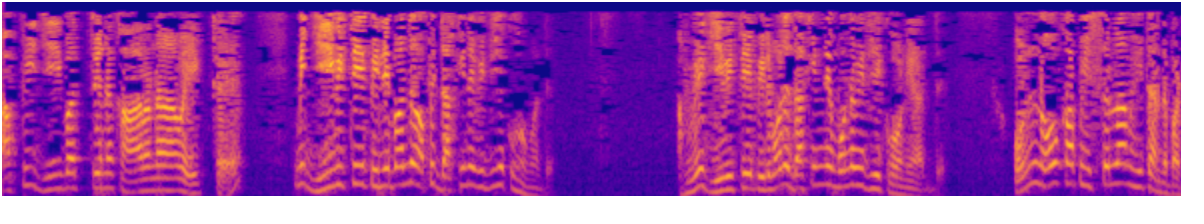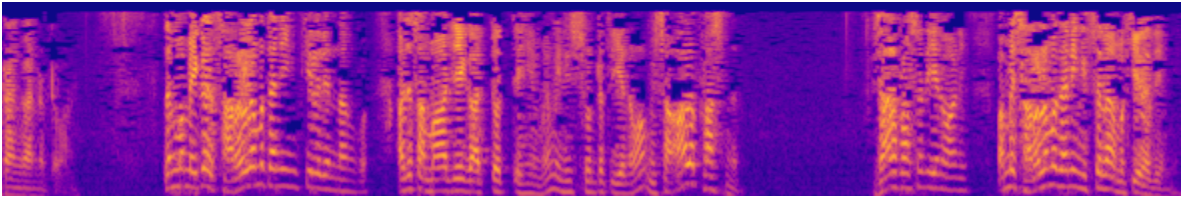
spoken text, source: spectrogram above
අපි ජීවත් වෙන කාරණාව එක්ක මේ ජීවිතය පිළිබඳව අපි දකින විදිය කොහොමද? අපි මේ ජීවිතය පිළිබඳව දකින්නේ මොන විදිහේ කෝණයක්ද? ඔන්න ඕක අපි ඉස්සෙල්ලාම හිතන්න පටන් ගන්නට ඕනේ. දැන් මම මේක සරලම තනින් කියලා දෙන්නම්කෝ. අද සමාජයේ ගත්තොත් එහෙම මිනිස්සුන්ට තියෙනවා විශාල ප්‍රශ්න. විශාල ප්‍රශ්න තියෙනවානේ. මම මේ සරලම තනින් ඉස්සෙල්ලාම කියලා දෙන්නේ.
